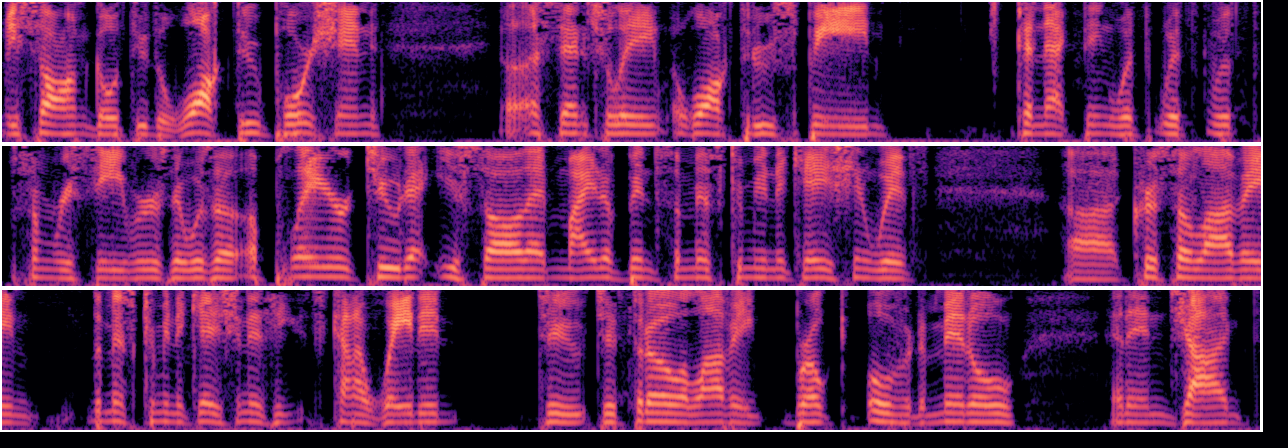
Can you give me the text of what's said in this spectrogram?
we saw him go through the walkthrough portion, uh, essentially walkthrough speed, connecting with, with, with some receivers. There was a, a two that you saw that might have been some miscommunication with, uh, Chris Olave. The miscommunication is he's kind of waited to, to throw. Olave broke over the middle and then jogged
